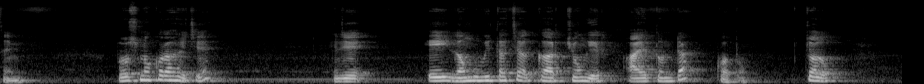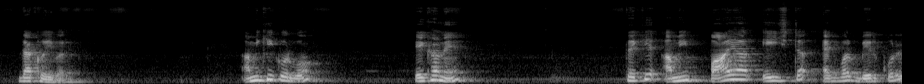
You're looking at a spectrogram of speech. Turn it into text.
সেমি প্রশ্ন করা হয়েছে যে এই লম্ববৃত্তাকার চোঙের আয়তনটা কত? চলো, দেখো এবারে আমি কি করব? এখানে থেকে আমি পাই আর এইচটা একবার বের করে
